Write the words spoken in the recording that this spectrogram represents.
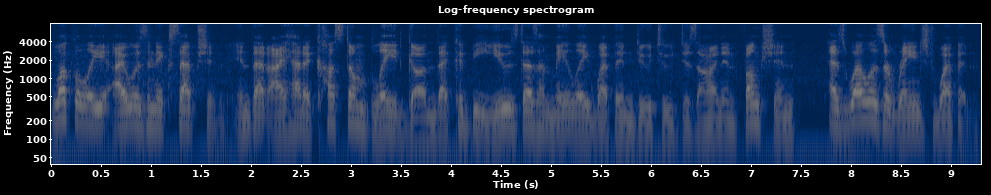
Luckily, I was an exception in that I had a custom blade gun that could be used as a melee weapon due to design and function, as well as a ranged weapon.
